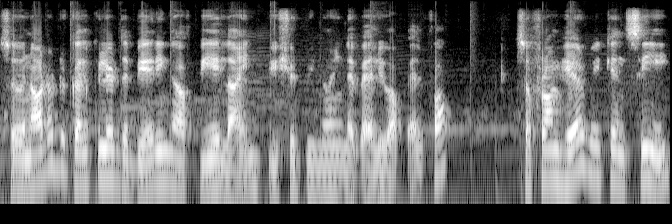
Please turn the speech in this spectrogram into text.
So in order to calculate the bearing of BA line we should be knowing the value of alpha. So from here we can see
